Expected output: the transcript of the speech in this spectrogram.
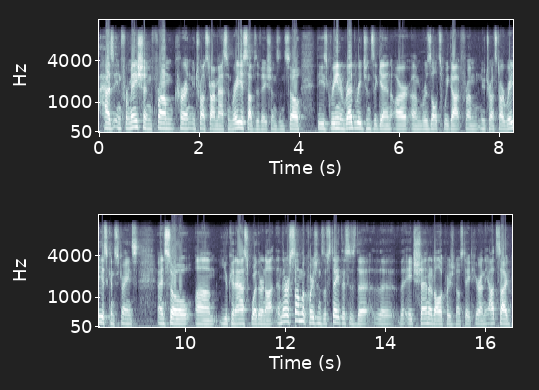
has information from current neutron star mass and radius observations. And so these green and red regions, again, are um, results we got from neutron star radius constraints. And so um, you can ask whether or not, and there are some equations of state. This is the, the, the H. Shen et al. equation of state here on the outside,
